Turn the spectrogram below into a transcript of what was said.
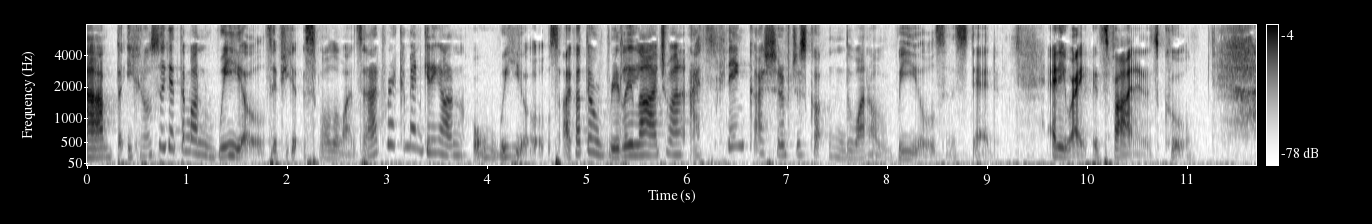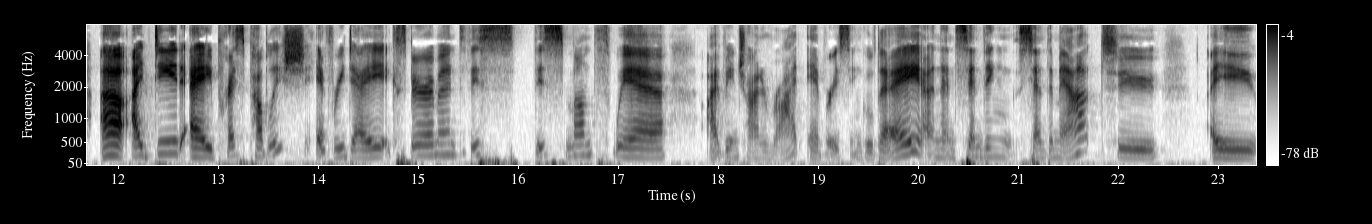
um, but you can also get them on wheels if you get the smaller ones. And I'd recommend getting on wheels. I got the really large one. I think I should have just gotten the one on wheels instead. Anyway, it's fine and it's cool. Uh, I did a press publish every day experiment this this month where I've been trying to write every single day and then sending send them out to a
